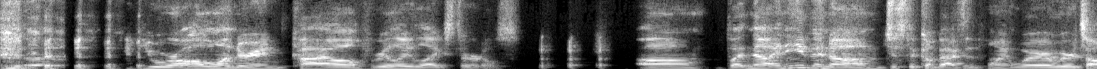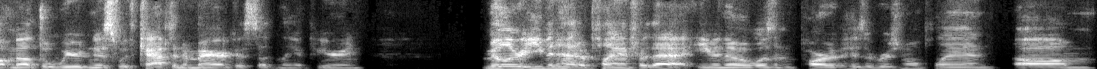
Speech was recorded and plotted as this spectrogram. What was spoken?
If you were all wondering, Kyle really likes turtles. Um, but no, and even um, just to come back to the point where we were talking about the weirdness with Captain America suddenly appearing, Miller even had a plan for that, even though it wasn't part of his original plan. Um,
